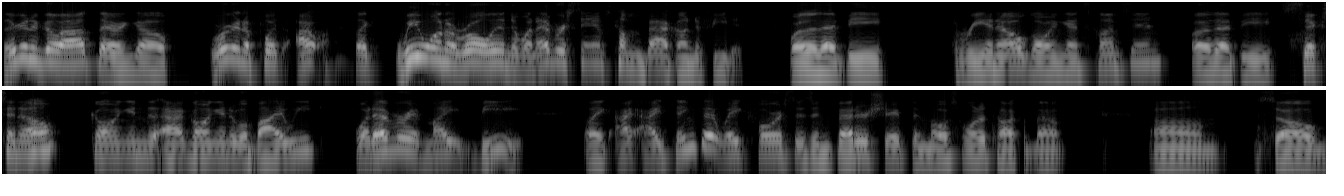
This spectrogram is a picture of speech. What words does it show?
They're going to go out there and go, we're going to put out like we want to roll into whenever Sam's coming back undefeated, whether that be 3 and 0 going against Clemson, whether that be 6 and 0 going into uh, going into a bye week, whatever it might be. Like I, I think that Wake Forest is in better shape than most want to talk about. Um, so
